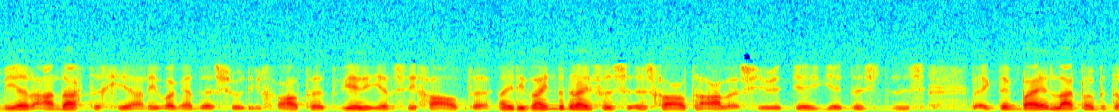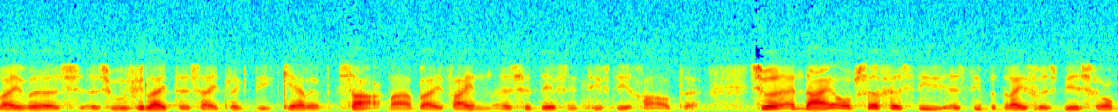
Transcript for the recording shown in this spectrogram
meer aandag te gee aan die wingerde so die gehalte weer eens die gehalte. Maar die wynbedryf is is gehalte alles. Jy weet jy, jy dis dis ek dink baie landboubedrywe is is hoeveelheid is eintlik die kernsaak, maar by wyn is dit definitief die gehalte. So in daai opsig is die is die bedryf is besig om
